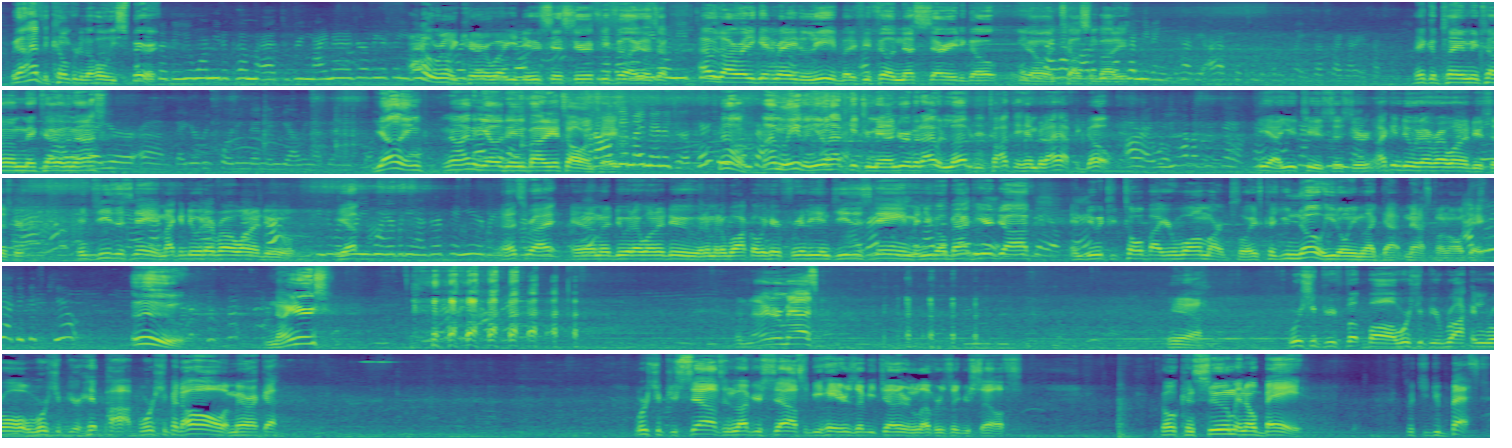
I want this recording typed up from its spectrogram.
we gotta have the comfort of the Holy Okay, Spirit. so do you want me to come uh, to bring my manager over here so you I don't really care what you do, sister. If you feel like that's, a, I was already getting ready to leave. But if you feel necessary to go, you know, and tell lot of people somebody, come and have I have customer complaints. That's why I got to talk to you. they complain to me, tell them make out of the Yeah, mask. That you're, um, that you're recording them and yelling at them and stuff. Yelling? No, I haven't That's yelled at anybody. It's all on But I'll get my manager, okay? No, I'm leaving. You don't have to get your manager, but I would love to talk to him. But I have to go. All right, well, you have a good day, okay? Yeah, you too, sister. I can do whatever I want to do, sister. In Jesus' name, I can do whatever I want to do. You can do whatever Yep. you want. Everybody has their opinion. Everybody That's right. opinions, And? I'm going to do what I want to do. And I'm going to walk over here freely in Jesus' right, name. And you go back to your job day, and do what you're told by your Walmart employees because you know you don't even like that mask on all day. Actually, I think it's cute. Ooh. Niners? A Niner mask? yeah. Worship your football, worship your rock and roll, worship your hip hop, worship it all, America. Worship yourselves and love yourselves and be haters of each other and lovers of yourselves. Go consume and obey. It's what you do best.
